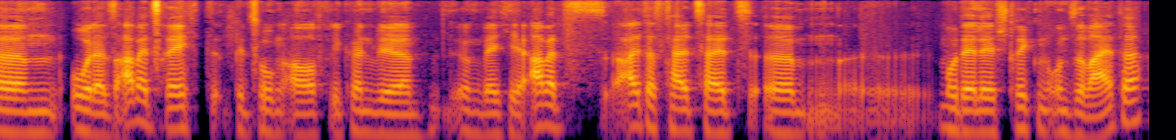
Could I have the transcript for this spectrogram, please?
oder das Arbeitsrecht bezogen auf, wie können wir irgendwelche Arbeits-, Altersteilzeitmodelle ähm, stricken und so weiter.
